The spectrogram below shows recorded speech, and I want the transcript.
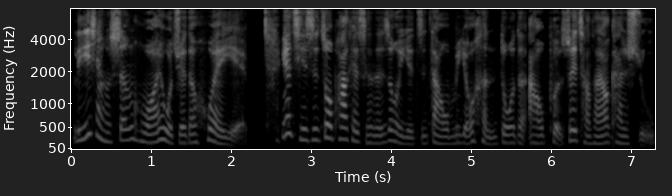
理想生活，哎，我觉得会耶，因为其实做 podcast 可能肉也知道，我们有很多的 output，所以常常要看书，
